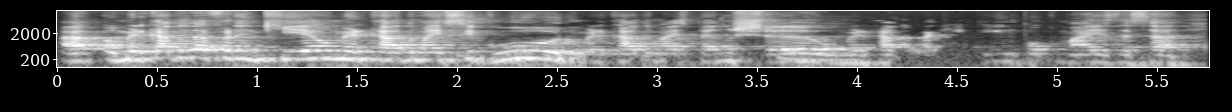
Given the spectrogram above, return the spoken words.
A, o mercado da franquia é um mercado mais seguro, um mercado mais pé no chão, um mercado para quem tem um pouco mais dessa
